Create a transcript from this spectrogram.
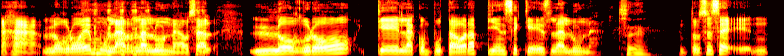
Ajá, logró emular la luna. O sea, logró que la computadora piense que es la luna. Sí. Entonces eh,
